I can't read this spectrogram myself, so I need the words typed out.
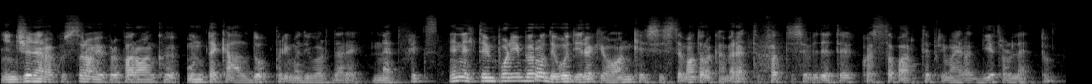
In genere a quest'ora mi preparo anche un tè caldo prima di guardare Netflix E nel tempo libero devo dire che ho anche sistemato la cameretta Infatti se vedete questa parte prima era dietro il letto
